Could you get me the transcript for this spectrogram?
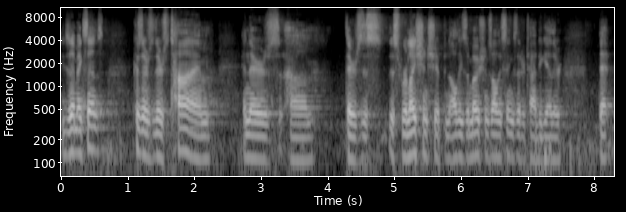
Does that make sense? Because there's, there's time and there's, um, there's this, this relationship and all these emotions, all these things that are tied together that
